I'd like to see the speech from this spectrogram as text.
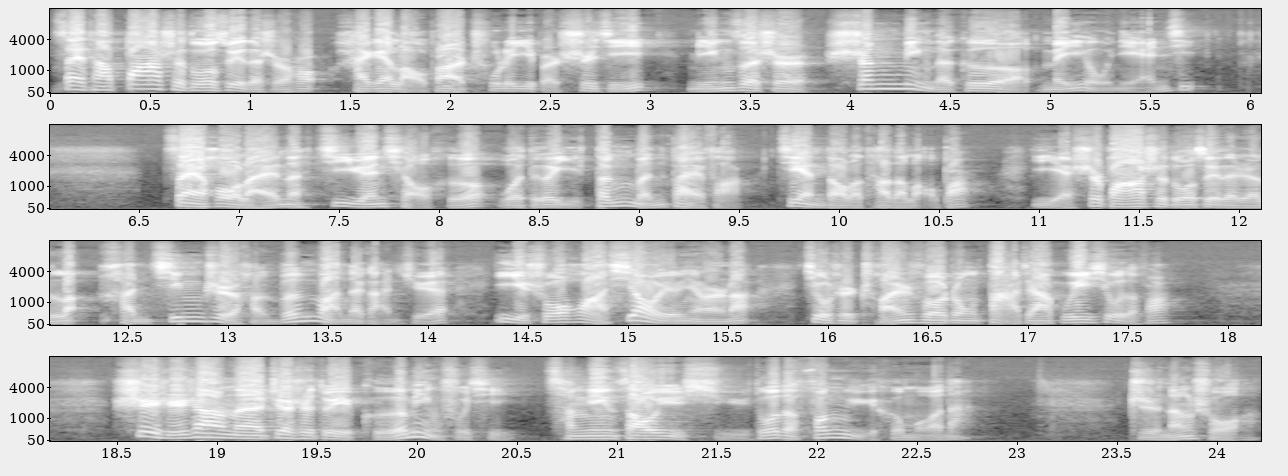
在他八十多岁的时候，还给老伴儿出了一本诗集，名字是《生命的歌没有年纪》。再后来呢，机缘巧合，我得以登门拜访，见到了他的老伴儿，也是八十多岁的人了，很精致，很温婉的感觉，一说话笑盈盈的，就是传说中大家闺秀的范儿。事实上呢，这是对革命夫妻，曾经遭遇许多的风雨和磨难，只能说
